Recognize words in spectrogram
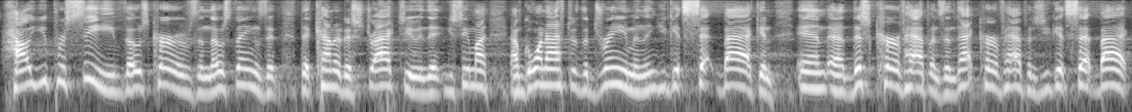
How you perceive those curves and those things that, that kind of distract you, and that you see, my, I'm going after the dream, and then you get set back, and, and uh, this curve happens, and that curve happens, you get set back.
